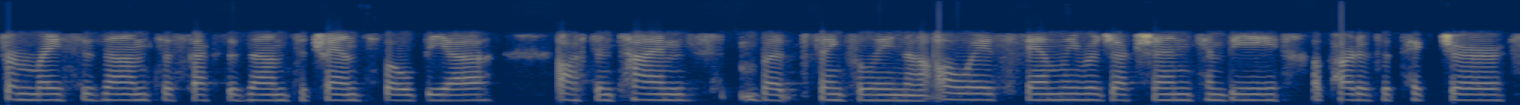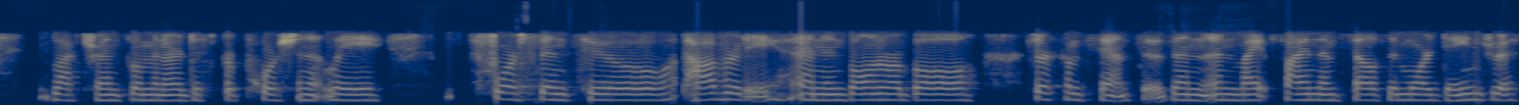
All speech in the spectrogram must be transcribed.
from racism to sexism to transphobia. Oftentimes, but thankfully not always, family rejection can be a part of the picture. Black trans women are disproportionately forced into poverty and in vulnerable circumstances and, and might find themselves in more dangerous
